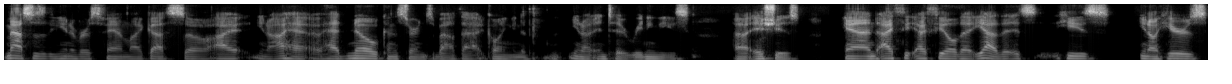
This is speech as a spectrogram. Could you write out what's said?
Masters of the Universe fan like us. So I, you know, I ha- had no concerns about that going into, the, you know, into reading these uh, issues. And I th- I feel that yeah, that it's he's, you know, here's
